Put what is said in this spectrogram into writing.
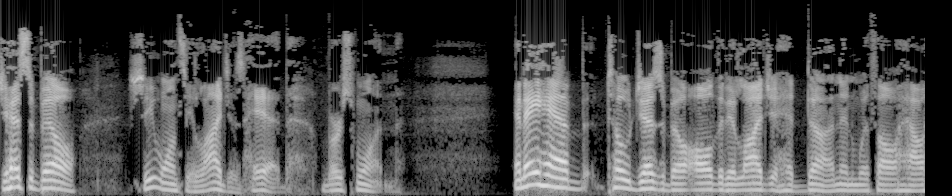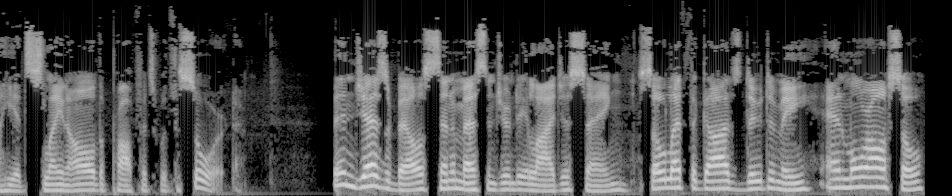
Jezebel, she wants Elijah's head. Verse 1. And Ahab told Jezebel all that Elijah had done, and withal how he had slain all the prophets with the sword. Then Jezebel sent a messenger to Elijah, saying, So let the gods do to me, and more also,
